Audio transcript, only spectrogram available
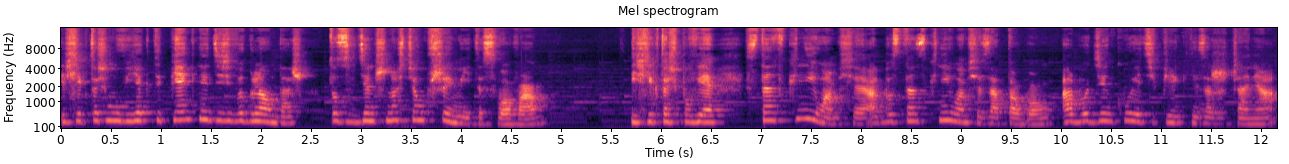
Jeśli ktoś mówi, jak ty pięknie dziś wyglądasz, to z wdzięcznością przyjmij te słowa Jeśli ktoś powie, stęskniłam się, albo stęskniłam się za tobą, albo dziękuję ci pięknie za życzenia,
